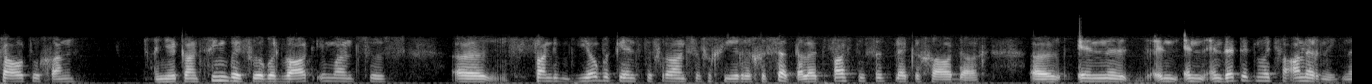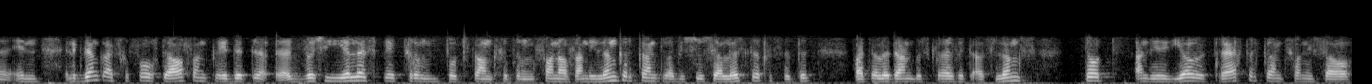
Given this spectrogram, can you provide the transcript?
saal toe gaan en jy kan sien byvoorbeeld waar iemand soos uh van die heel bekendste Franse figure gesit. Hulle het vaste sitplekke gehad daar. Uh en en en en dit het nooit verander nie. Nee. En en ek dink as gevolg daarvan het dit 'n visuele spektrum tot stand gebring vanaf aan die linkerkant waar die sosialiste gesit het wat hulle dan beskryf het as links tot aan die heel regterkant van die saal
